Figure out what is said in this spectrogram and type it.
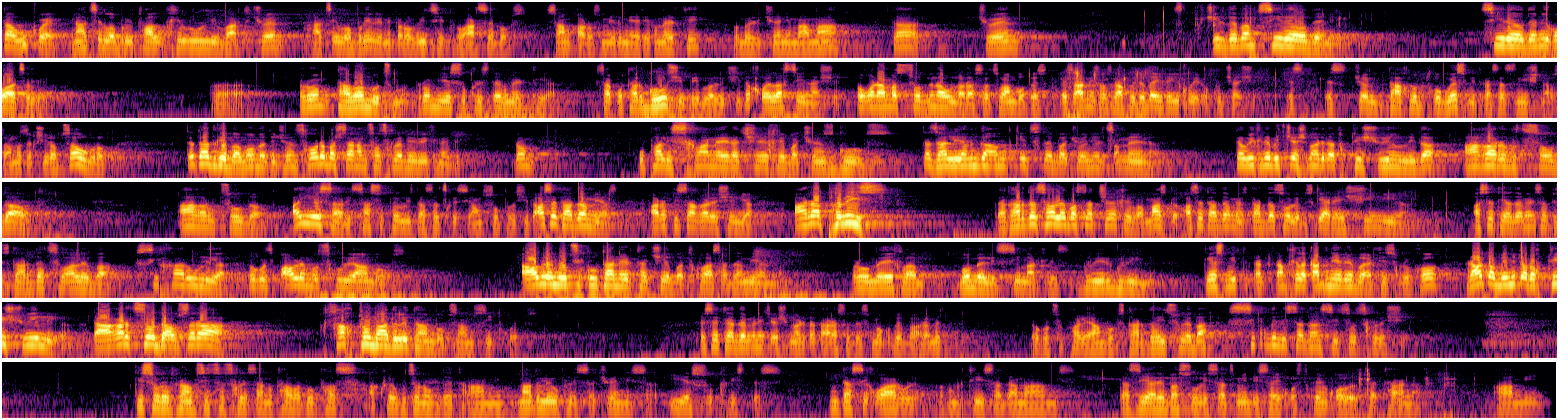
და უკვე ნაწილობრივ თვალხილულნი ვართ ჩვენ, ნაწილობრივ, იმიტომ რომ ვიცით, რომ არსებობს სამყაროს მიღმიერი ღმერთი, რომელიც ჩვენი мама და ჩვენ გვჭირდება მცირეოდენი მცირეოდენი ღვაწლი რომ დავამოწმოთ რომ იესო ქრისტე ღმერთია საკუთარ გულში პირველ რიგში და ყოველას წინაშე. ოღონ ამას ცოდნა უნდა, რასაც ვამბობ ეს ეს არ ნიშნავს გახვიდო და იყვირო ქუჩაში. ეს ეს ჩვენ დაახლოებით ხო გვესმით, რასაც ნიშნავს, ამაზე ხშირად ვსაუბრობ. და დადგება მომენტი ჩვენ ცხოვრებაში სანამ ცოცხლები ვიქნებით, რომ უფალი სხვანაირად შეეხება ჩვენს გულს და ძალიან გამტკიცდება ჩვენი რწმენა. და ვიქნებით ჭეშმარიტად ღვთის შვილნი და აღარ ვცოდავთ აღარ ვცოდავთ აი ეს არის სასופველის დასაწყისი ამ სოფელში და ასეთ ადამიანს არაფის აღარ ეშენია. არაფრის! და გარდაცვალებასაც შეეხება მას ასეთ ადამიანს გარდაცვალების კი არ ეშინია. ასეთი ადამიანისათვის გარდაცვალება სიხარულია როგორც პავლე მოციქული ამბობს. პავლე მოციქულთან ერთად შეება თქვას ადამიანმა რომ მე ახლა მომელის სიმართლის გვირგვინი. გესმით, რამხელა კადნიერება ერთის ხრი, ხო? რატომ? იმიტომ რომ ღვთის შვილია და აღარ ცოდავს რა. საფრთხო მადლით ამბობს ამ სიტყვებს. ესეთი ადამიანი ჭეშმარიტად არასოდეს მოკვდება, არამედ როგორც უფალი ამბობს, გარდაიცვლება სიკვდილისაგან სიცოცხლეში. გისურვებ რომ სიცოცხლეს ანუ თავად უფალს აქვე უგზნობდეთ. ამინ. მადლი უფლისა ჩვენისა იესო ქრისტეს და სიყვარული ღმრთისა და მამის და ზიარება სული საწმინდისა იყოს თქვენ ყოველთა თანა. ამინ.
